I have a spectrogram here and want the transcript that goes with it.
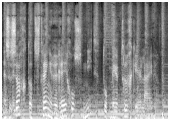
en ze zag dat strengere regels niet tot meer terugkeer leiden.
